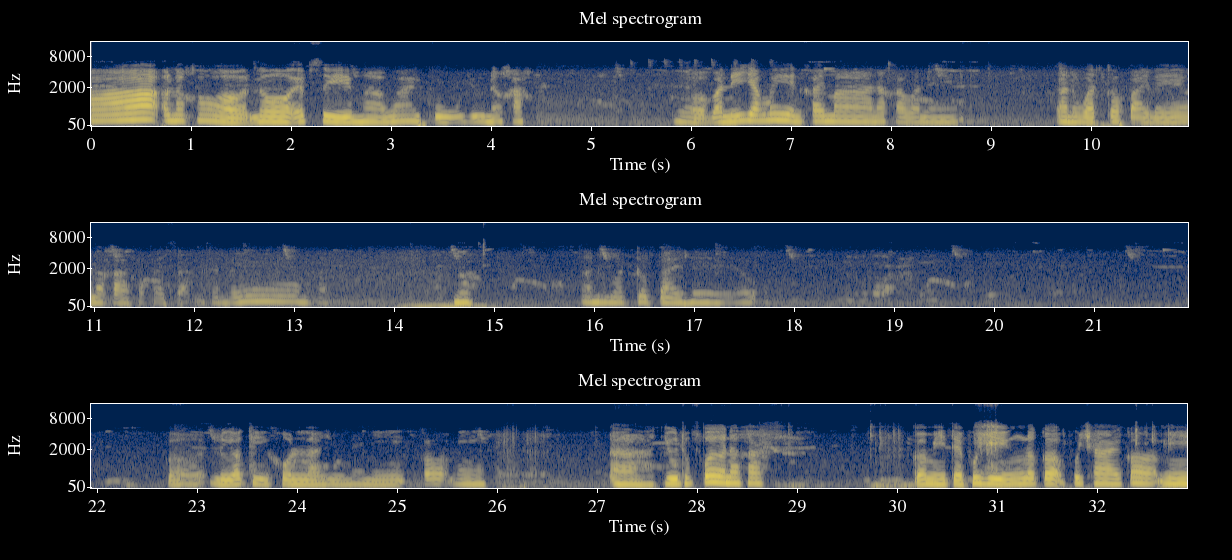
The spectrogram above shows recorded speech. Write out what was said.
แล้วก็รอเอฟซีมาไหว้ปูอยู่นะคะวันนี้ยังไม่เห็นใครมานะคะ วันนี้ อนุวัตก็ไปแล้วนะคะเขาไปศาลกันแล้วนะคะเนาะอนุวัตก็ไปแล้ว ก็เหลือกี่คนล่ะอยู่ในนี้ ก็มีอ่ายูทูบเบอร์นะคะ ก็มีแต่ผู้หญิงแล้วก็ผู้ชายก็มี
